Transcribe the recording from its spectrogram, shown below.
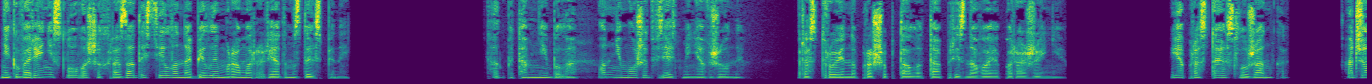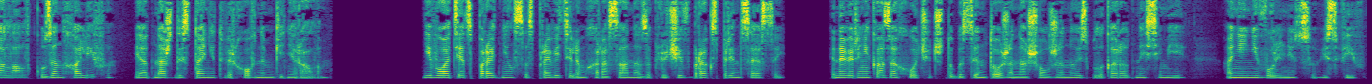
Не говоря ни слова, Шахразада села на белый мрамор рядом с Деспиной. «Как бы там ни было, он не может взять меня в жены», — расстроенно прошептала та, признавая поражение. «Я простая служанка, а Джалал — кузен халифа и однажды станет верховным генералом. Его отец породнился с правителем Харасана, заключив брак с принцессой, и наверняка захочет, чтобы сын тоже нашел жену из благородной семьи, а не невольницу из Фив.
